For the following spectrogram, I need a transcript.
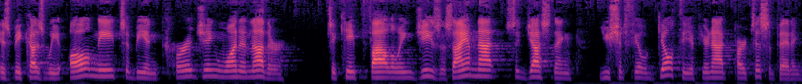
is because we all need to be encouraging one another to keep following Jesus. I am not suggesting you should feel guilty if you're not participating.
